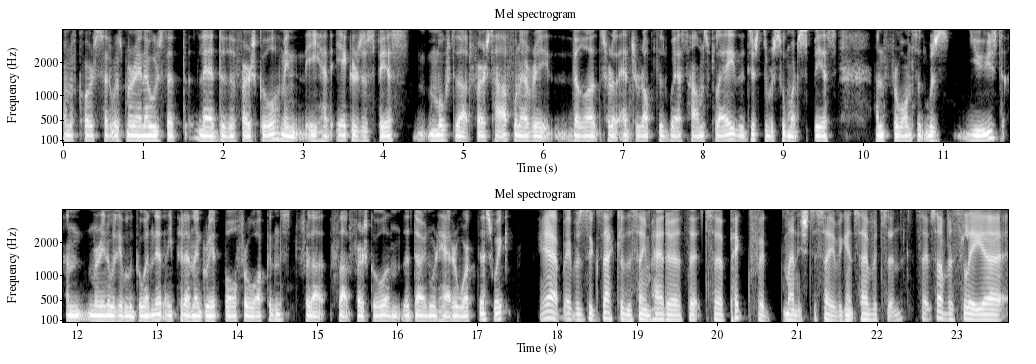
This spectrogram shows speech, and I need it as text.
and of course it was Moreno's that led to the first goal. I mean, he had acres of space most of that first half. Whenever he, Villa sort of interrupted West Ham's play, that just there was so much space, and for once it was used, and Moreno was able to go in it, and he put in a great ball for Watkins for that for that first goal, and the downward header worked this week. Yeah, it was exactly the same header that uh, Pickford managed to save against Everton. So it's obviously uh,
